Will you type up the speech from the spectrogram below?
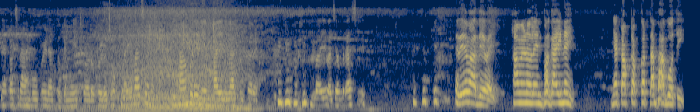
ત્યાં કચરાને બહુ પડ્યા તો કે હેઠવાડો પડ્યો. ચોખલા એવા છે ને એ સાંભળે ને એમ બાઈની વાતો કરે. બા એવા જબરા છે. રેવા દેવાય. સામેણો લઈને ભગાય નહીં. ત્યાં ટક ટક કરતા ભાગોતી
